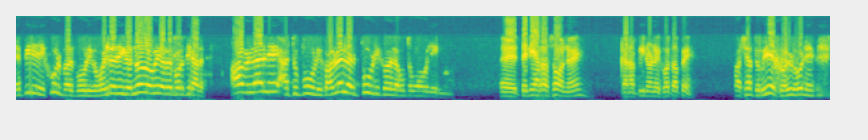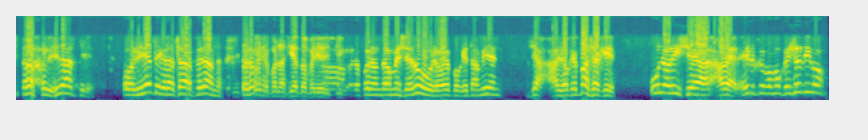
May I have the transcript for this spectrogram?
le pide disculpas al público, porque yo digo, no lo voy a reportear, háblale a tu público, háblale al público del automovilismo. Eh, tenías razón, ¿eh? Canapino en el JP. Pasé a tu viejo el lunes, no, olvídate, olvídate que la estaba esperando. Pero, por. No, fueron dos meses duros, ¿eh? porque también, sea, a lo que pasa que uno dice, a, a ver, es que como que yo digo,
